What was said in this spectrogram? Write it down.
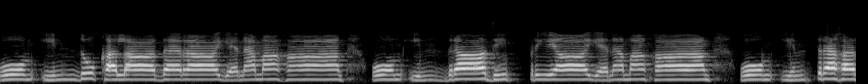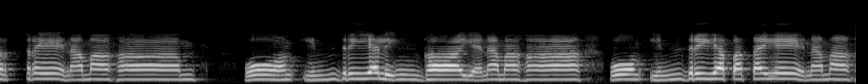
ॐ इन्दुकलादराय नमः। ॐ इन्द्राधिप्रियाय नमः। ॐ इन्द्रहर्त्रे नमः ॐ इन्द्रियलिङ्गाय नमः ॐ इन्द्रियपतये नमः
